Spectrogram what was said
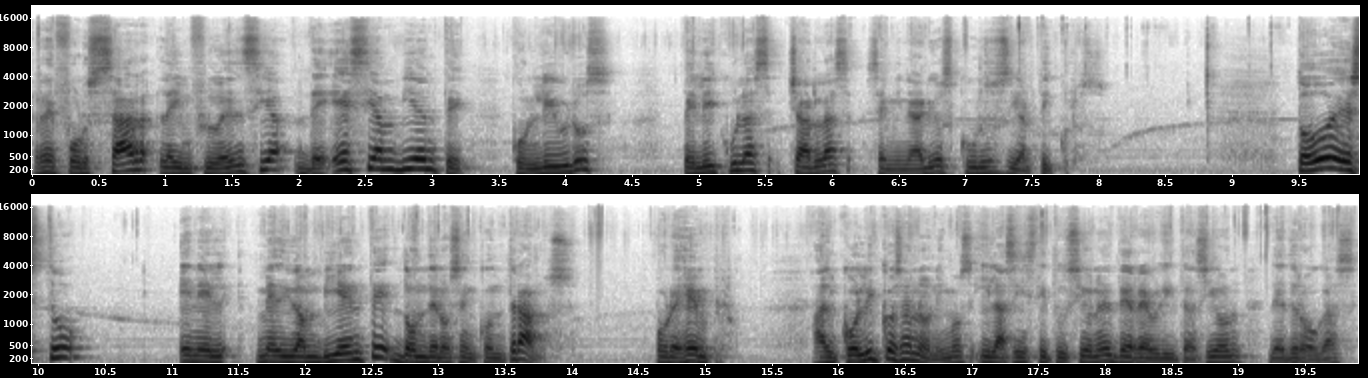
reforzar la influencia de ese ambiente con libros, películas, charlas, seminarios, cursos y artículos. Todo esto en el medio ambiente donde nos encontramos. Por ejemplo, Alcohólicos Anónimos y las instituciones de rehabilitación de drogas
